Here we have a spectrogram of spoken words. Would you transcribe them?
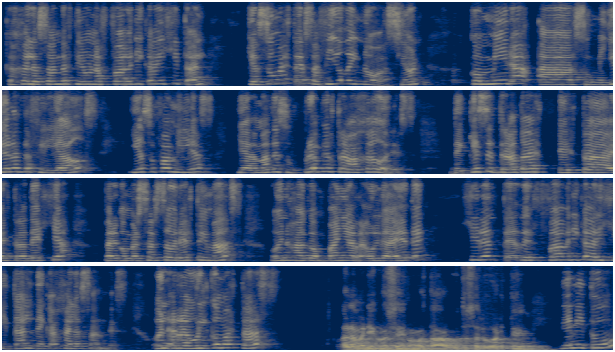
Caja Los Andes tiene una fábrica digital que asume este desafío de innovación con mira a sus millones de afiliados y a sus familias y además de sus propios trabajadores. ¿De qué se trata esta estrategia? Para conversar sobre esto y más, hoy nos acompaña Raúl Gaete, gerente de Fábrica Digital de Caja Los Andes. Hola Raúl, ¿cómo estás? Hola María José, ¿cómo estás? Gusto saludarte. Bien, ¿y tú?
